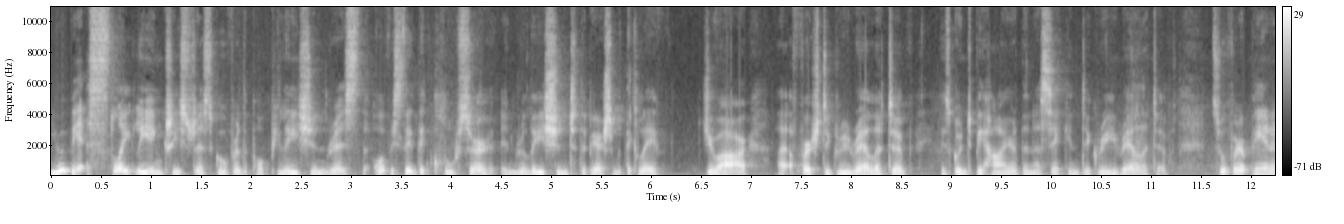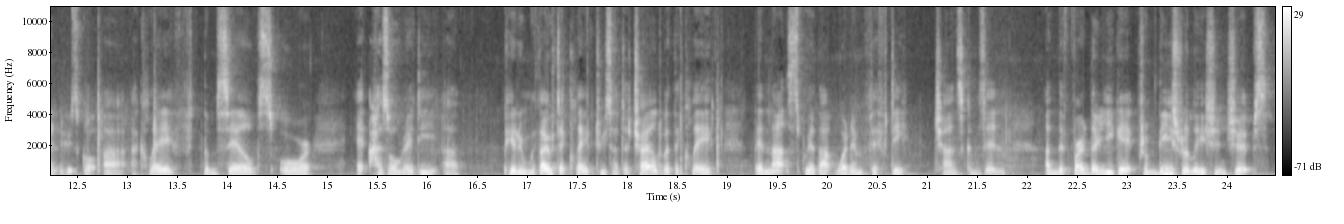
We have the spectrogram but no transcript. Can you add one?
You would be at a slightly increased risk over the population risk. Obviously, the closer in relation to the person with the cleft you are, a first degree relative is going to be higher than a second degree relative. So, for a parent who's got a, a cleft themselves or it has already a parent without a cleft who's had a child with a cleft, then that's where that 1 in 50 chance comes in. And the further you get from these relationships,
